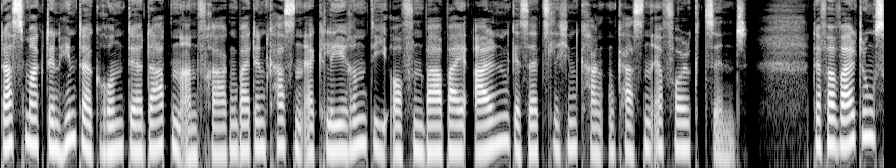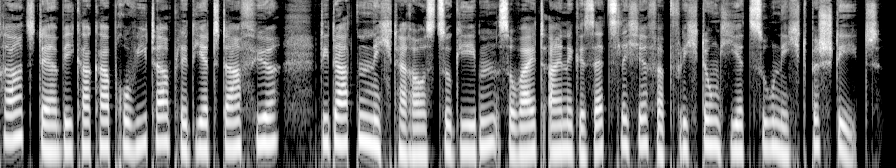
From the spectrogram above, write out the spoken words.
Das mag den Hintergrund der Datenanfragen bei den Kassen erklären, die offenbar bei allen gesetzlichen Krankenkassen erfolgt sind. Der Verwaltungsrat der BKK Provita plädiert dafür, die Daten nicht herauszugeben, soweit eine gesetzliche Verpflichtung hierzu nicht besteht.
